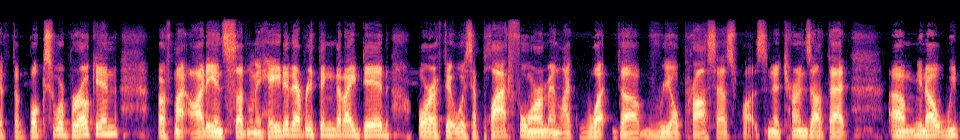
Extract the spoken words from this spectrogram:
if the books were broken, or if my audience suddenly hated everything that I did, or if it was a platform and like what the real process was. And it turns out that um, you know we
